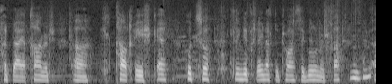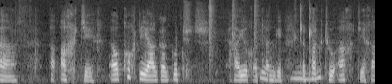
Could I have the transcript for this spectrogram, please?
chadai chanat kak ishke hutsa singit enach de tuan sagunor cha achjich оқухтиага гутч хаюга танги татлакту ахтиха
